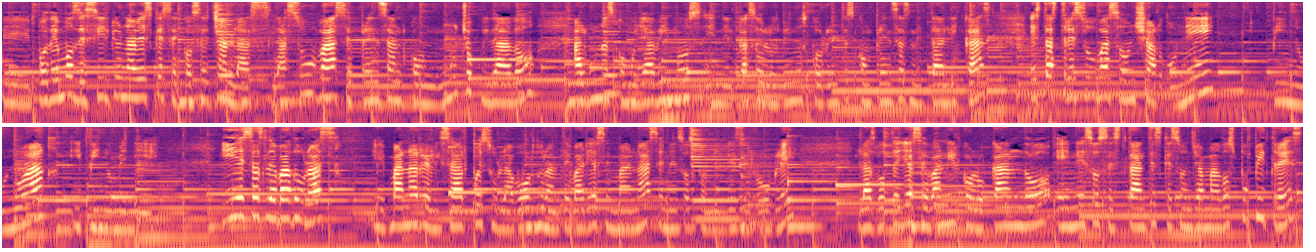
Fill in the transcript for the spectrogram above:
eh, podemos decir que una vez que se cosechan las, las uvas, se prensan con mucho cuidado, algunas como ya vimos en el caso de los vinos corrientes con prensas metálicas. Estas tres uvas son Chardonnay, Pinot Noir y Pinot Meunier. Y esas levaduras eh, van a realizar pues su labor durante varias semanas en esos toneles de roble las botellas se van a ir colocando en esos estantes que son llamados pupitres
